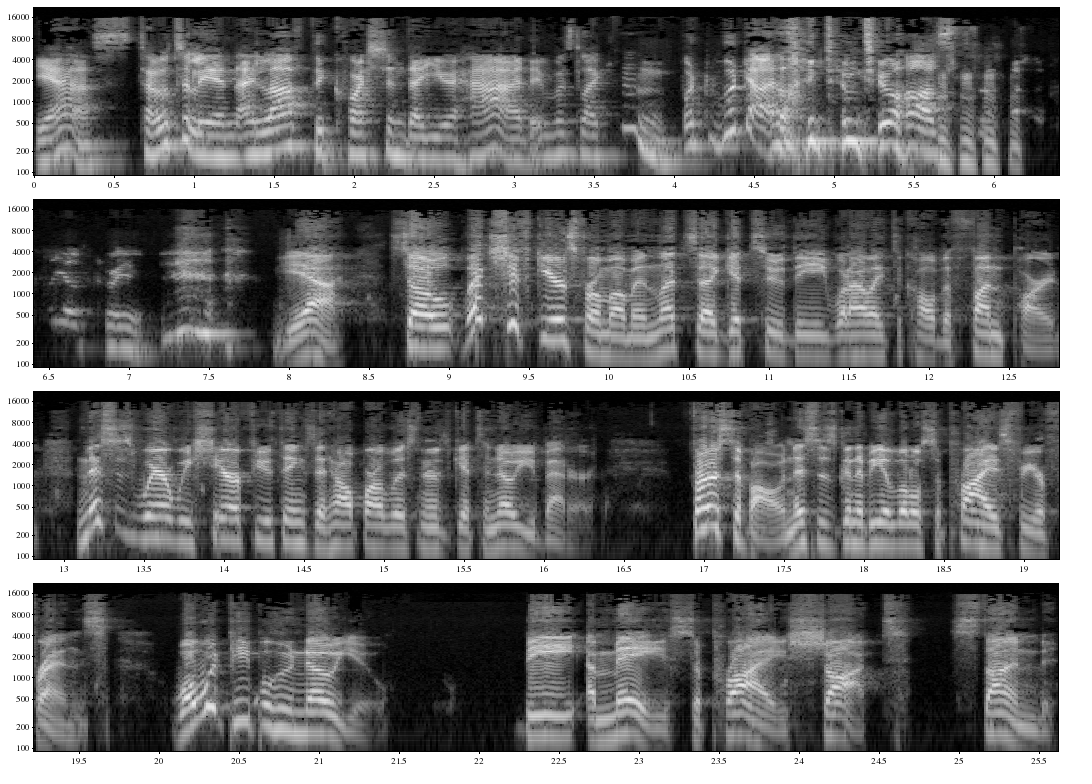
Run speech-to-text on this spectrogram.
Yes, totally. And I love the question that you had. It was like, hmm, what would I like them to ask? Real crew. yeah. So let's shift gears for a moment. Let's uh, get to the what I like to call the fun part. And this is where we share a few things that help our listeners get to know you better. First of all, and this is going to be a little surprise for your friends, what would people who know you be amazed, surprised, shocked, stunned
